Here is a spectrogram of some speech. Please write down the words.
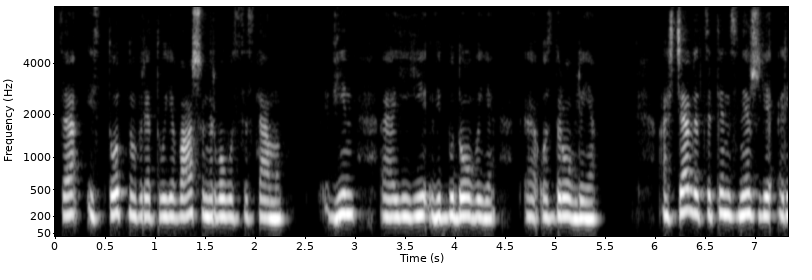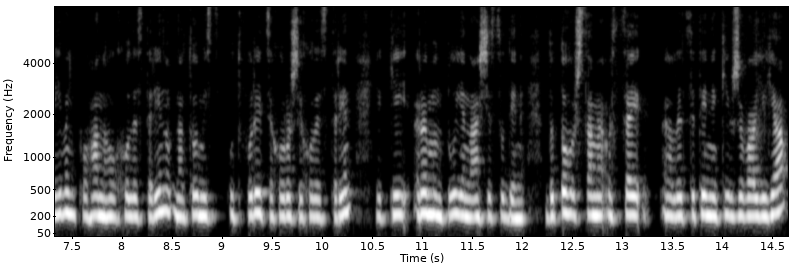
Це істотно врятує вашу нервову систему. Він е, її відбудовує, е, оздоровлює. А ще лецитин знижує рівень поганого холестерину, натомість утвориться хороший холестерин, який ремонтує наші судини. До того ж, саме ось цей е, лецитин, який вживаю я,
